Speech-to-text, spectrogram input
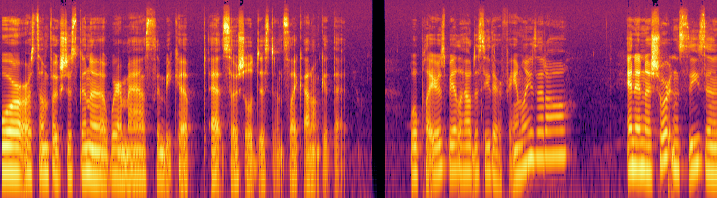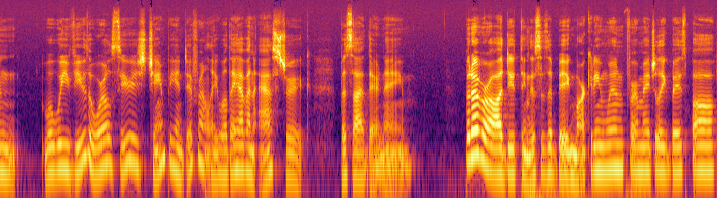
Or are some folks just gonna wear masks and be kept at social distance? Like, I don't get that. Will players be allowed to see their families at all? And in a shortened season, will we view the World Series champion differently? Will they have an asterisk beside their name? But overall, I do think this is a big marketing win for Major League Baseball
